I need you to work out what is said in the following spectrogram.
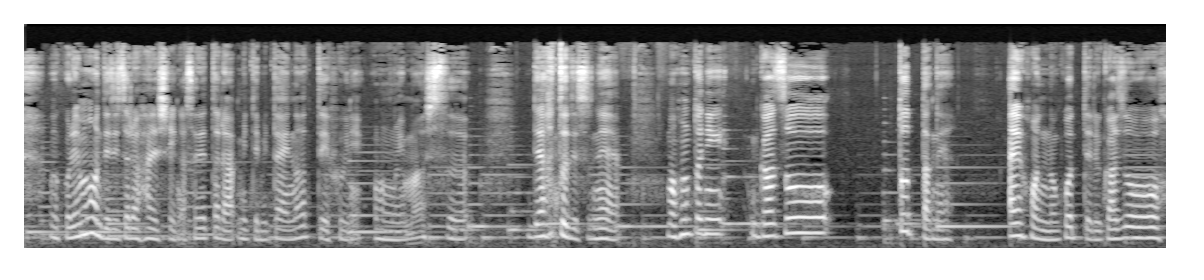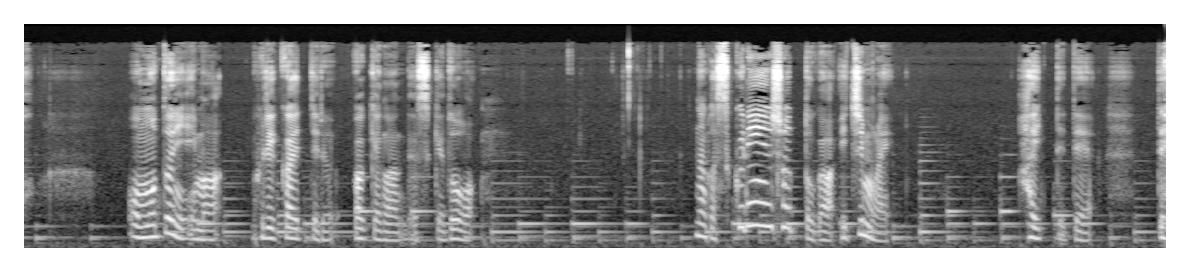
まあ、これもデジタル配信がされたら見てみたいなっていうふうに思います。であとですね、まあ、本当に画像を撮ったね iPhone に残ってる画像を元に今振り返ってるわけなんですけどなんかスクリーンショットが1枚入っててで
